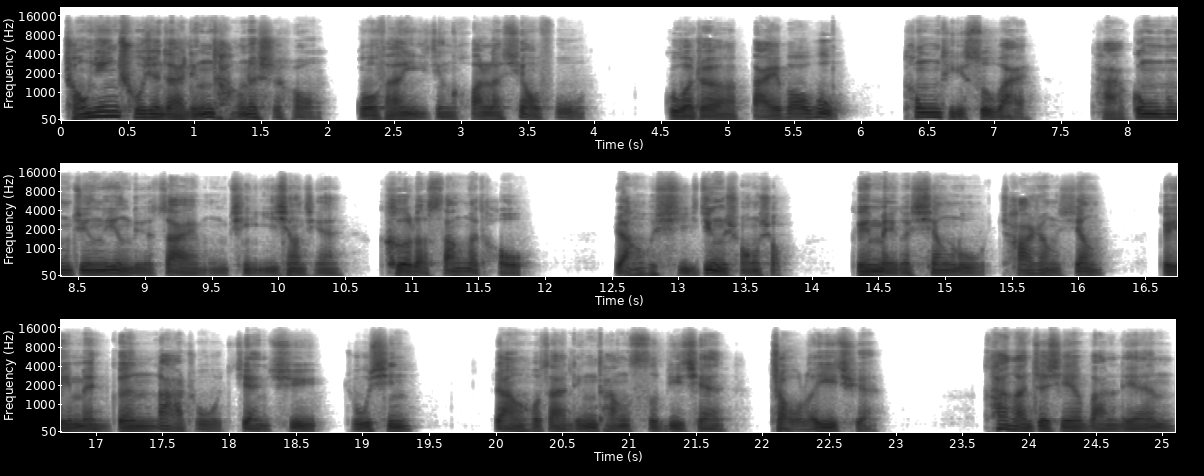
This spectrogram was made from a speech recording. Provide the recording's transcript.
重新出现在灵堂的时候，国藩已经换了校服，裹着白包布，通体素白。他恭恭敬敬地在母亲遗像前磕了三个头，然后洗净双手，给每个香炉插上香，给每根蜡烛剪去烛芯，然后在灵堂四壁前走了一圈，看看这些挽联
